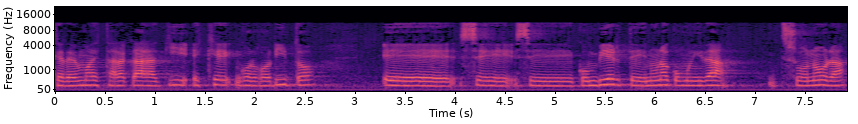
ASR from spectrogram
debemos estar acá aquí, es que Gorgorito eh, se convierte en una comunidad sonora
